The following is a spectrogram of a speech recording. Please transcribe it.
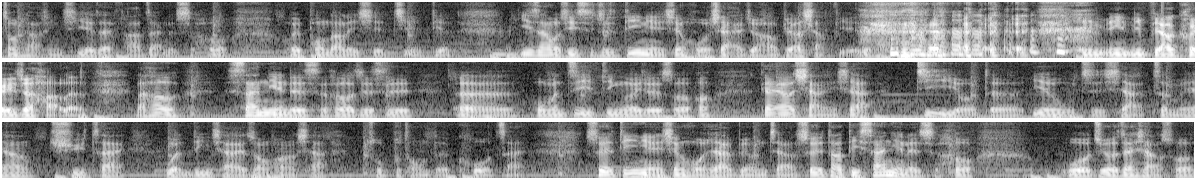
中小型企业在发展的时候会碰到的一些节点。一三五七十就是第一年先活下来就好，不要想别的，你你你不要亏就好了。然后三年的时候就是呃，我们自己定位就是说哦，该要想一下既有的业务之下，怎么样去在稳定下来状况下。做不同的扩展，所以第一年先活下来不用讲，所以到第三年的时候，我就有在想说，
